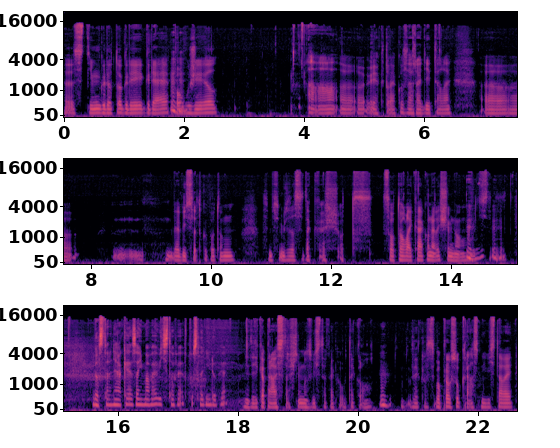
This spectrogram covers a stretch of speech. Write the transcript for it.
e, s tím, kdo to kdy, kde mm-hmm. použil a uh, jak to jako zařadit, ale uh, ve výsledku potom si myslím, že zase tak až od, se od toho lajka jako neliším. No. Mm-hmm. Byl jste na nějaké zajímavé výstavě v poslední době? Mě teďka právě strašně moc výstav jako uteklo. Mm. uteklo. Opravdu jsou krásné výstavy, eh,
